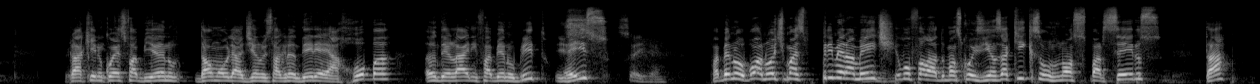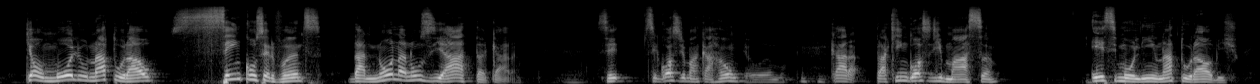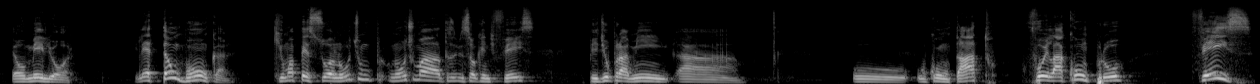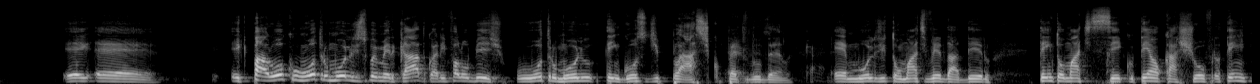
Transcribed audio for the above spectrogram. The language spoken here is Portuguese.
Pra quem não conhece o Fabiano, dá uma olhadinha no Instagram dele, é arroba, underline Fabiano Brito. É isso? Isso aí, cara. Fabiano, boa noite, mas primeiramente eu vou falar de umas coisinhas aqui que são os nossos parceiros, tá? Que é o molho natural, sem conservantes, da Nona Nuziata, cara. Você gosta de macarrão? Eu amo. Cara, pra quem gosta de massa, esse molinho natural, bicho, é o melhor. Ele é tão bom, cara, que uma pessoa, no último, na última transmissão que a gente fez, pediu pra mim a, o, o contato, foi lá, comprou, fez, é, é, equiparou com outro molho de supermercado, cara, e falou, bicho, o outro molho tem gosto de plástico perto do mesmo. dela. Cara, É molho de tomate verdadeiro. Tem tomate seco, tem alcachofra, tem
